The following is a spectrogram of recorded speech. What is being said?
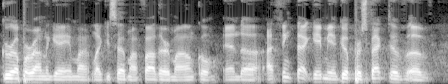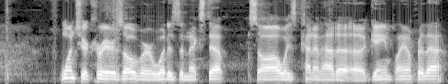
grew up around the game. My, like you said, my father and my uncle. And uh, I think that gave me a good perspective of once your career is over, what is the next step? So I always kind of had a, a game plan for that.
